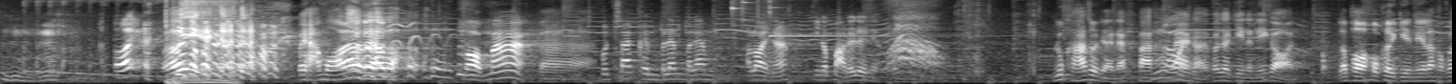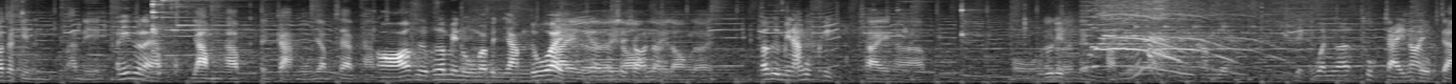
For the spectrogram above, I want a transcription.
อื้อหือโอ๊ยเฮ้ย ไปหาหมอแล้วไปหาหมอกรอบมากอ่ารสชาติเค็มแปร่มแปร่มอร่อยนะกินน้ำเปล่าได้เลยเนี่ย ลูกค้าส่วนใหญ่นะมาครั้งแรกอะก็จะกินอันนี้ก่อน แล้วพอเขาเคยกินอันนี้แล้วเขาก็จะกินอันนี้อันนี้คืออะไรครับ ยำครับ เป็นกากหมูยำแซ่บครับอ๋อ คือเพิ่มเมนูมาเป็นยำด้วยใช่เลยนี่เราลช้อองนๆหเลน่อยยลองเลย ก็คือมีน้ำคลุกคลิก ใช่ครับโอ้ดูดิ เต็มคำเลยทำเลยเด็กอ้วนก็ถูกใจหน่อย ถูกใจ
